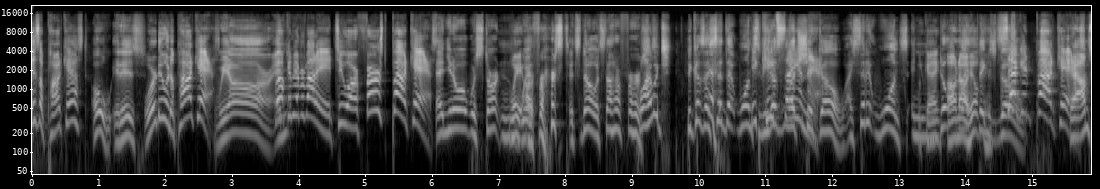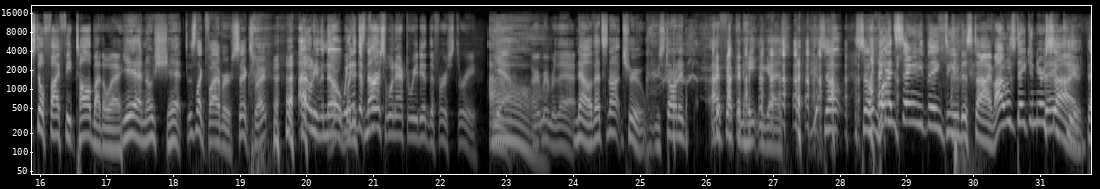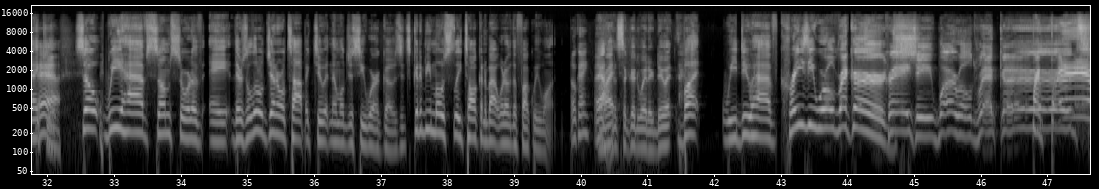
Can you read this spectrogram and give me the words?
this a podcast? Oh, it is. We're doing a podcast. We are. And- Welcome everybody to our first podcast. And, you know what? We're starting. Wait, with, our first? It's no, it's not our first. Why would you- Because I said that once, He and he keeps doesn't let saying shit that. go. I said it once, and you Okay. don't Oh, no, let he'll- things go. Second podcast. Yeah, I'm still five feet tall, by the way. Yeah, no shit. This is like five or six, right? I don't even know. we but did it's the not, first one after we did the first three. Oh. Yeah. Oh. I remember that. No, that's not true. We started. I fucking hate you guys. So, so I what? didn't say anything to you this time. I was taking your side. Thank side. you. Thank Yeah. you. So we have some sort of a. There's a little general topic to it, and then we'll just see where it goes. It's going to be mostly talking about whatever the fuck we want. Okay. Yeah, All right. that's a good way to do it. But we do have crazy world records. Crazy world records.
